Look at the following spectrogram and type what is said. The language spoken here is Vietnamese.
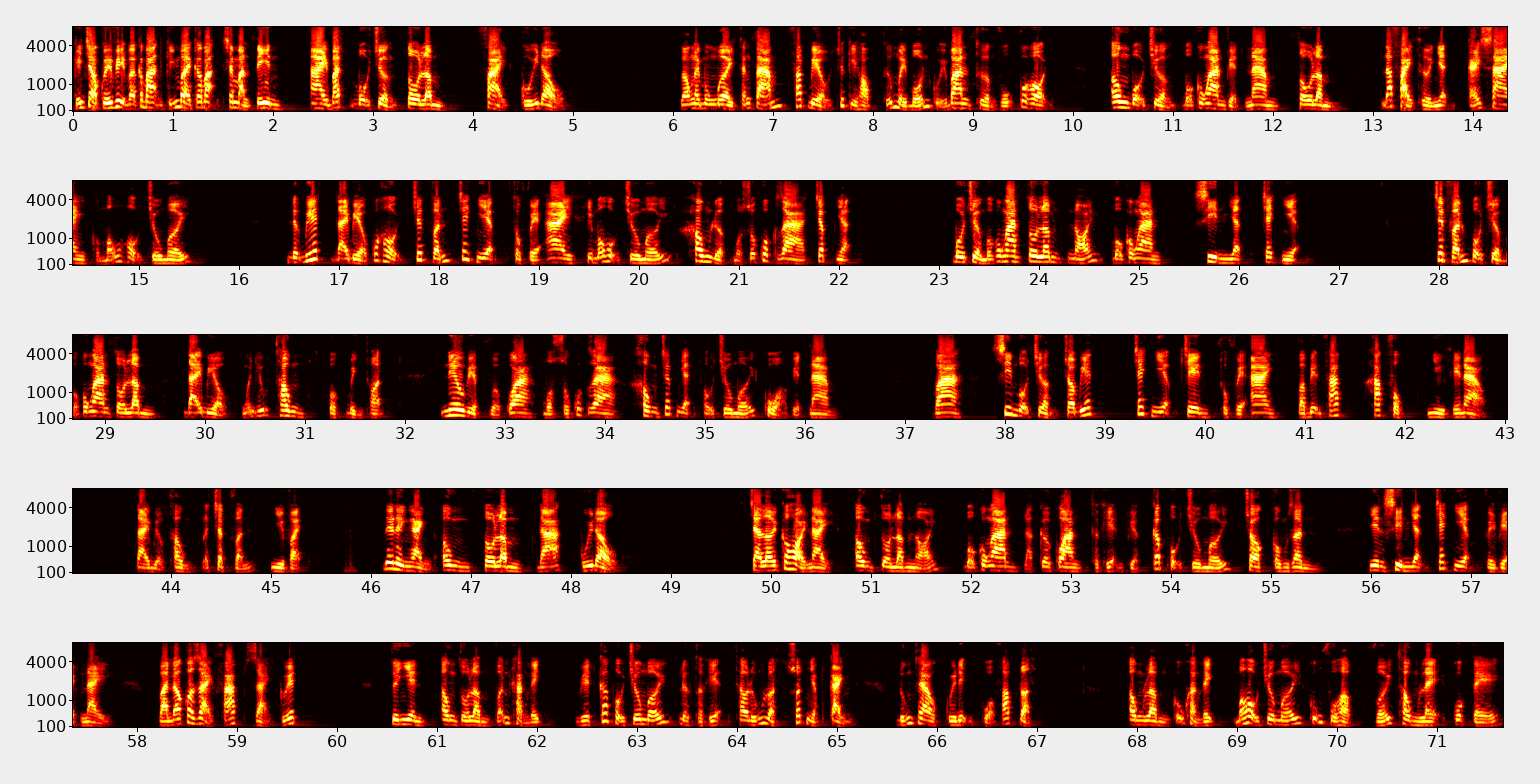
Kính chào quý vị và các bạn, kính mời các bạn xem bản tin Ai bắt Bộ trưởng Tô Lâm phải cúi đầu? Vào ngày 10 tháng 8, phát biểu trước kỳ họp thứ 14 của Ủy ban Thường vụ Quốc hội Ông Bộ trưởng Bộ Công an Việt Nam Tô Lâm đã phải thừa nhận cái sai của mẫu hộ chiếu mới. Được biết, đại biểu Quốc hội chất vấn trách nhiệm thuộc về ai khi mẫu hộ chiếu mới không được một số quốc gia chấp nhận? Bộ trưởng Bộ Công an Tô Lâm nói Bộ Công an xin nhận trách nhiệm. Chất vấn Bộ trưởng Bộ Công an Tô Lâm đại biểu Nguyễn Hữu Thông thuộc Bình Thuận nêu việc vừa qua một số quốc gia không chấp nhận hộ chiếu mới của Việt Nam. Và xin Bộ trưởng cho biết trách nhiệm trên thuộc về ai và biện pháp khắc phục như thế nào. Đại biểu Thông đã chất vấn như vậy. Đây là hình ảnh ông Tô Lâm đã cúi đầu. Trả lời câu hỏi này, ông Tô Lâm nói Bộ Công an là cơ quan thực hiện việc cấp hộ chiếu mới cho công dân, nên xin nhận trách nhiệm về việc này và nó có giải pháp giải quyết. Tuy nhiên, ông Tô Lâm vẫn khẳng định việc cấp hộ chiếu mới được thực hiện theo đúng luật xuất nhập cảnh, đúng theo quy định của pháp luật. Ông Lâm cũng khẳng định mẫu hộ chiếu mới cũng phù hợp với thông lệ quốc tế.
